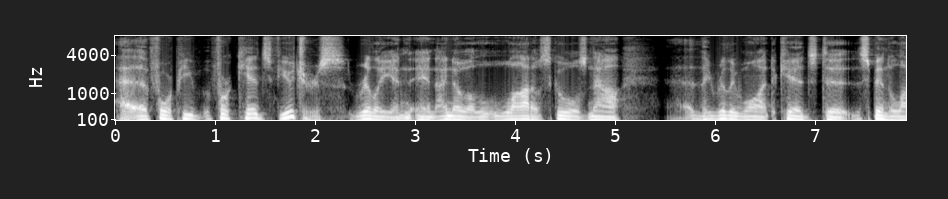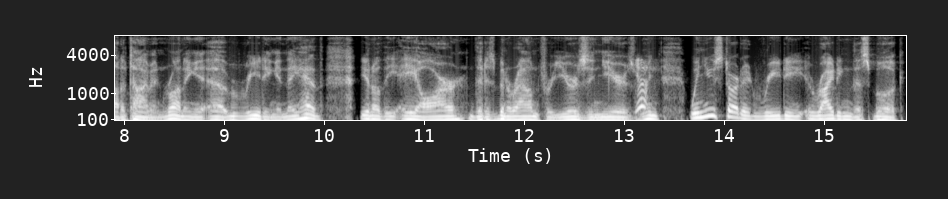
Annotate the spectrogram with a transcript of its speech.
uh, for people for kids' futures, really. And and I know a lot of schools now. They really want kids to spend a lot of time in running, uh, reading, and they have, you know, the AR that has been around for years and years. When when you started reading, writing this book,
